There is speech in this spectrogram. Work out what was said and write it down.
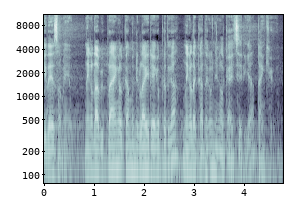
ഇതേ സമയം. നിങ്ങളുടെ അഭിപ്രായങ്ങൾ കമന്റുകളായി രേഖപ്പെടുത്തുക. നിങ്ങളുടെ കഥകൾ ഞങ്ങൾക്ക് അയച്ചു തരിക. താങ്ക്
